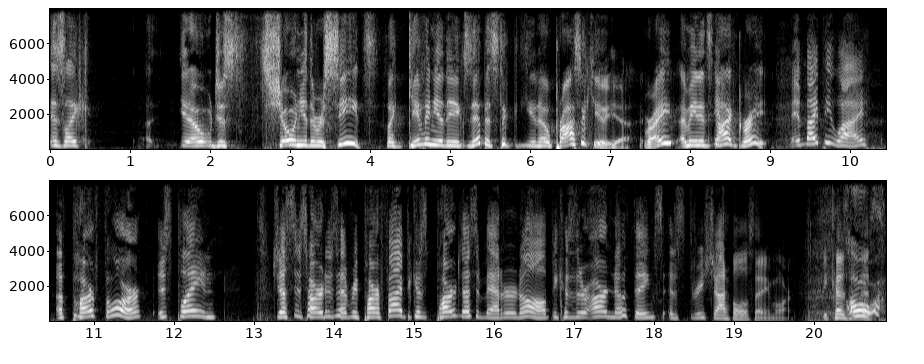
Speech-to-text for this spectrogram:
is like, you know, just showing you the receipts, like giving you the exhibits to, you know, prosecute you, right? I mean, it's not great. It might be why a par four is playing just as hard as every par five because par doesn't matter at all because there are no things as three shot holes anymore because of Oh. this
